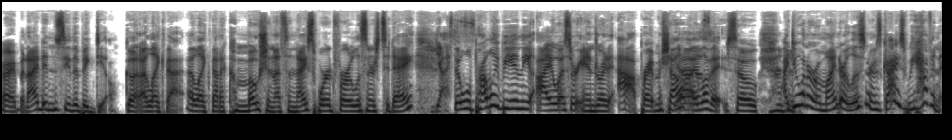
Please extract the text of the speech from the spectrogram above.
All right, but I didn't see the big deal. Good. I like that. I like that. A commotion. That's a nice word for our listeners today. Yes. That will probably be in the iOS or Android app, right, Michelle? Yes. I love it. So I do want to remind our listeners, guys, we have an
